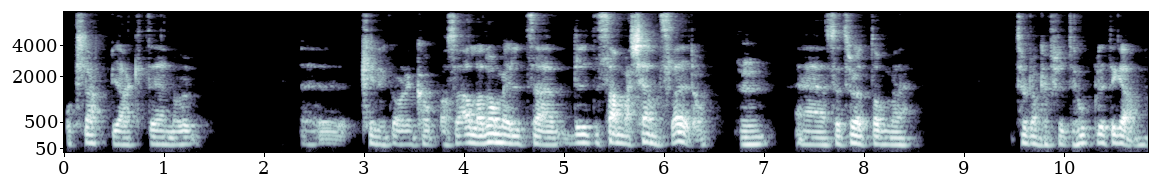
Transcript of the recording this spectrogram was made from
och Klappjakten och eh, Kindergarten Cop, alltså alla de är lite så här, det är lite samma känsla i dem. Mm. Eh, Så jag tror att de, jag tror de kan flyta ihop lite grann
